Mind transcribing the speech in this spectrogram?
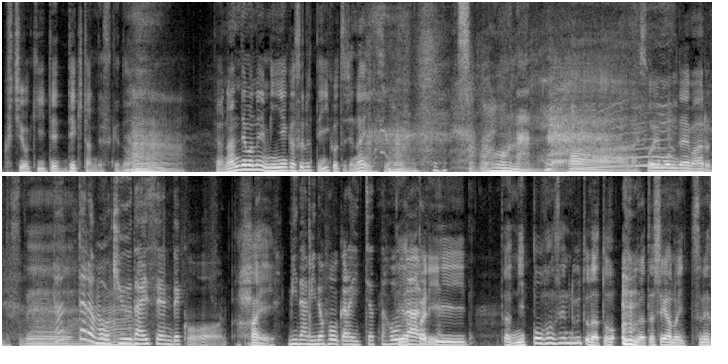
口を聞いてできたんですけど、うだかんら何でもね民営化するっていいことじゃないんですよ。そうなんだ。ああそういう問題もあるんですね。うだったらもう九大線でこうはい。南の方から行っちゃった方がでやっぱり日本本線ルートだと私があの常々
